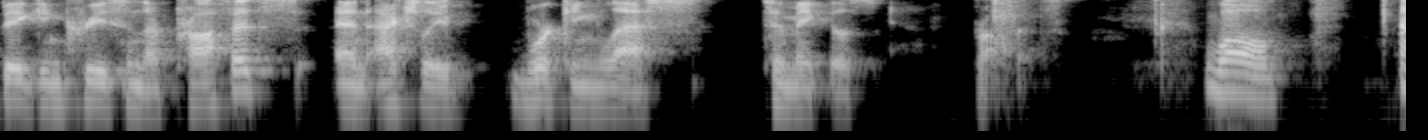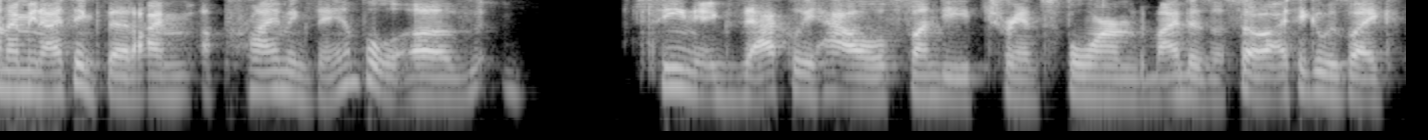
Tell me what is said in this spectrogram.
big increase in their profits and actually working less to make those profits well, and I mean, I think that I'm a prime example of seeing exactly how Fundy transformed my business. So I think it was like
